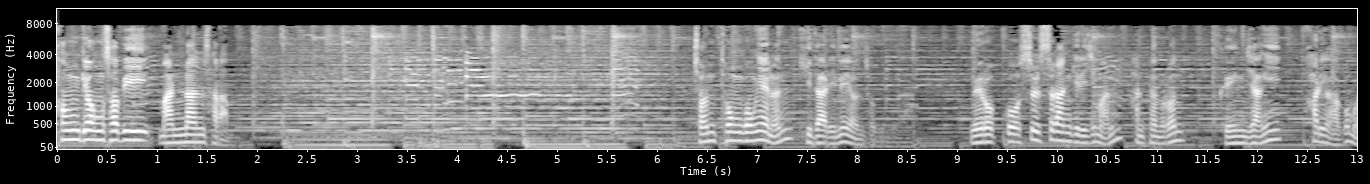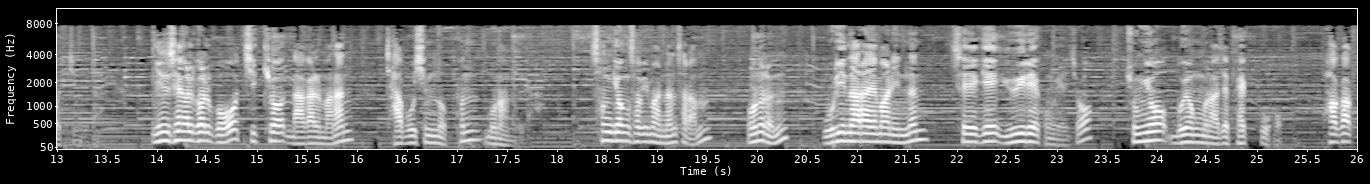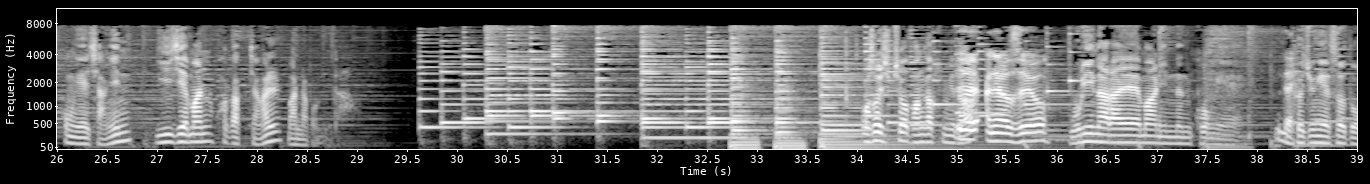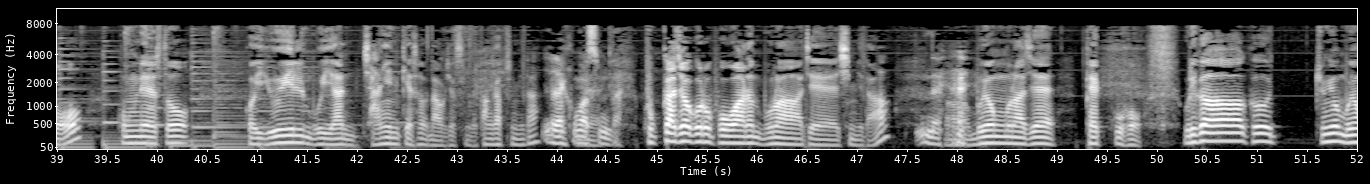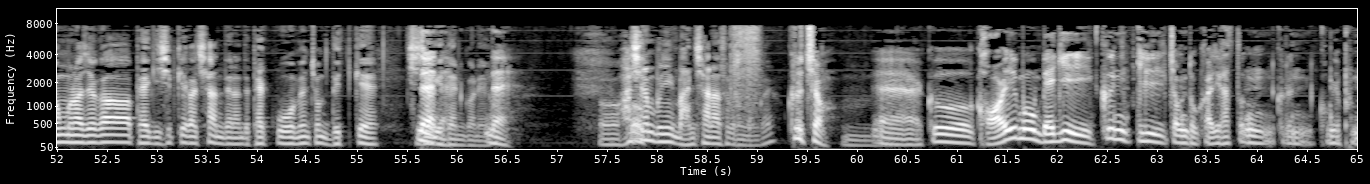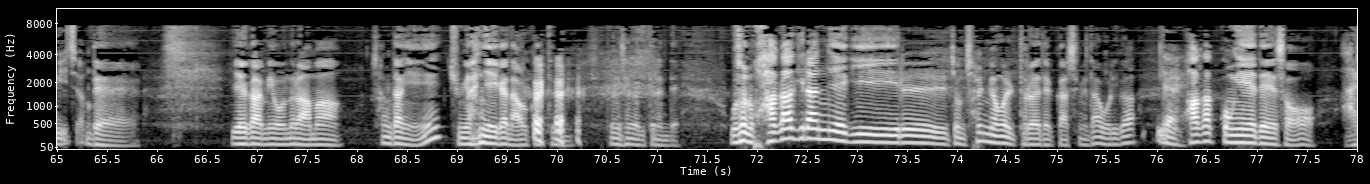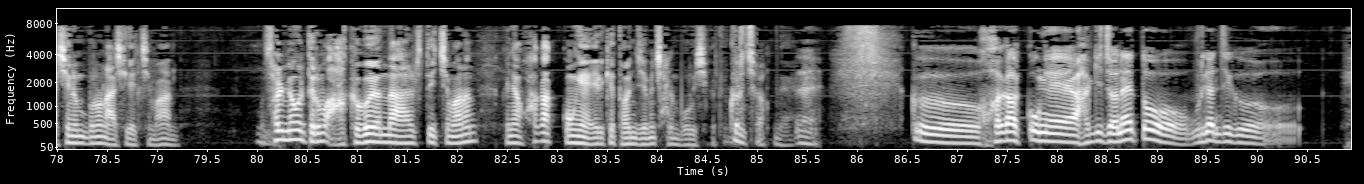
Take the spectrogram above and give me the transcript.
성경섭이 만난 사람 전통공예는 기다림의 연속입니다. 외롭고 쓸쓸한 길이지만 한편으론 굉장히 화려하고 멋집니다. 인생을 걸고 지켜 나갈 만한 자부심 높은 문화입니다. 성경섭이 만난 사람 오늘은 우리나라에만 있는 세계 유일의 공예죠. 중요 무형문화재 109호 화각공예 장인 이재만 화각장을 만나봅니다. 어서 오십시오. 반갑습니다. 네, 안녕하세요. 우리나라에만 있는 공예. 네. 그 중에서도 국내에서도 거의 유일무이한 장인께서 나오셨습니다. 반갑습니다. 네, 고맙습니다. 네. 국가적으로 보호하는 문화재십니다. 네. 어, 무형문화재 109호. 우리가 그 중요 무형문화재가 120개가 채 안 되는데 109호면 좀 늦게 지정이 네네. 된 거네요. 네. 어, 하시는 분이 많지 않아서 그런 건가요? 그렇죠. 음, 예, 그 거의 뭐 맥이 끊길 정도까지 갔던 그런 공예품이죠. 네. 예감이 오늘 아마 상당히 중요한 얘기가 나올 것 같은 그런 생각이 드는데 우선 화각이란 얘기를 좀 설명을 들어야 될 것 같습니다. 우리가 네. 화각 공예에 대해서 아시는 분은 아시겠지만 설명을 들으면 아 그거였나 할 수도 있지만은 그냥 화각 공예 이렇게 던지면 잘 모르시거든요. 그렇죠. 네. 네. 그 화각 공예 하기 전에 또 우리가 이제 그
